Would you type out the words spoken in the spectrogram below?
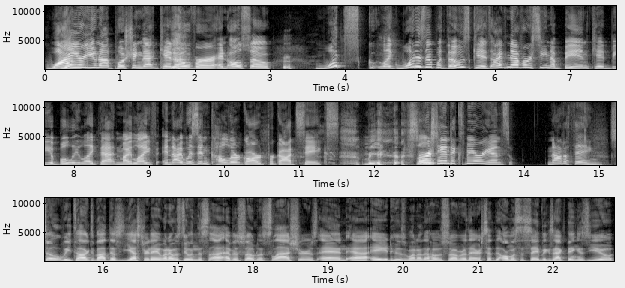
Why Yeah. are you not pushing that kid Yeah. over? And also, what's like, what is up with those kids? I've never seen a band kid be a bully like that in my life. And I was in color guard, for God's sakes. Me, so, Firsthand experience, not a thing. So we talked about this yesterday when I was doing this uh, episode with Slashers, and uh, Aid, who's one of the hosts over there, said almost the same exact thing as you.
